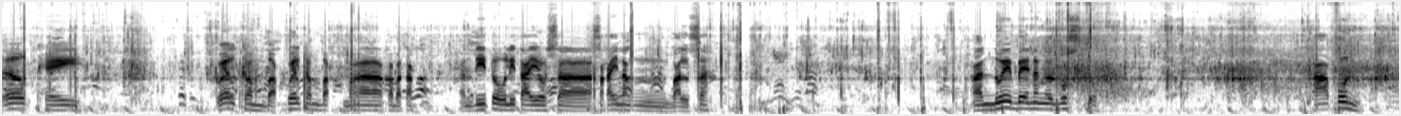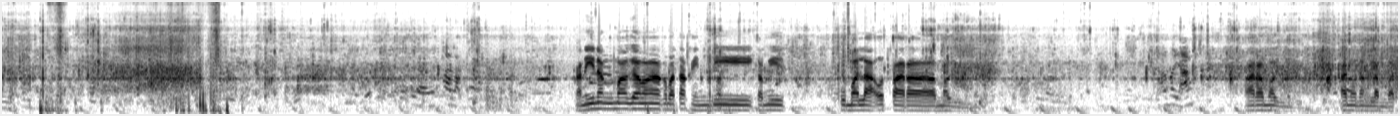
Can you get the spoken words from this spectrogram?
Okay. Welcome back. Welcome back mga kabatak. Andito ulit tayo sa sakay ng balsa. Ang 9 ng Agosto. Hapon. Kaninang umaga mga kabatak, hindi kami kumalaot para mag para mag ano ng lambat.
